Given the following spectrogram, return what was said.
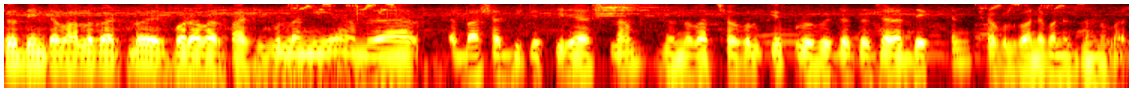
তো দিনটা ভালো কাটলো, এরপর আবার পাখিগুলো নিয়ে আমরা বাসার দিকে ফিরে আসলাম। ধন্যবাদ সকলকে, পুরো ভিডিওতে যারা দেখছেন, সকলকে অনেক অনেক ধন্যবাদ।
